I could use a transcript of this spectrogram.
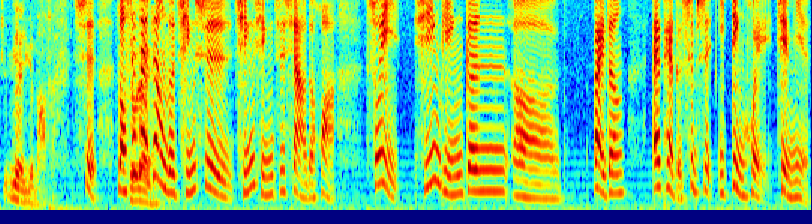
就越来越麻烦。是老师在这样的情势情形之下的话，所以习近平跟呃拜登。APEC 是不是一定会见面？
